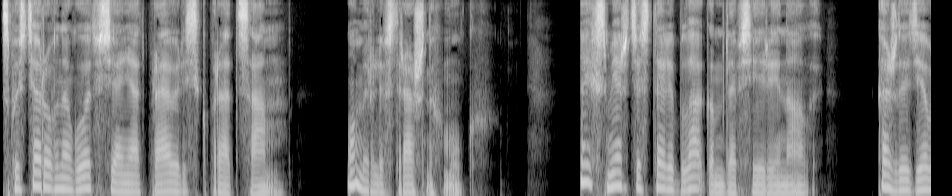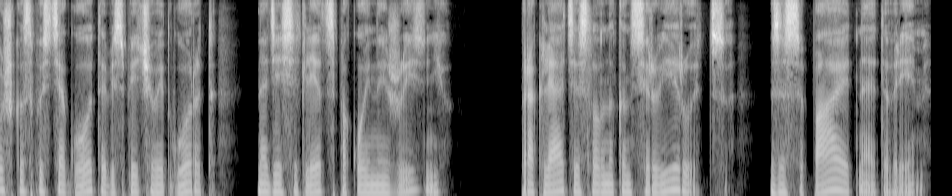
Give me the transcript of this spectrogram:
Спустя ровно год все они отправились к праотцам. Умерли в страшных муках. Но их смерти стали благом для всей Рейналы. Каждая девушка спустя год обеспечивает город на 10 лет спокойной жизнью. Проклятие словно консервируется, засыпает на это время.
